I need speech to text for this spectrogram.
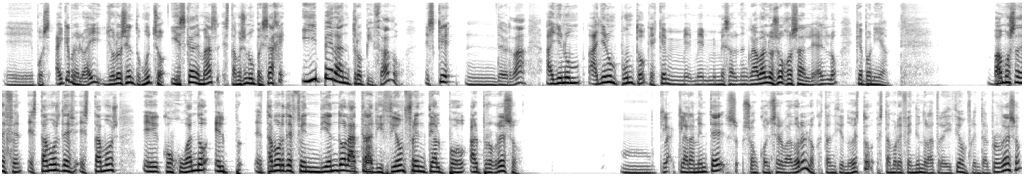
eh, pues hay que ponerlo ahí. Yo lo siento mucho. Y es que además estamos en un paisaje hiperantropizado. Es que, mm, de verdad, hay en un, hay en un punto que es que me, me, me los ojos al leerlo, que ponía. Vamos a estamos, estamos eh, conjugando el, estamos defendiendo la tradición frente al, al progreso. Mm, claramente son conservadores los que están diciendo esto. Estamos defendiendo la tradición frente al progreso.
